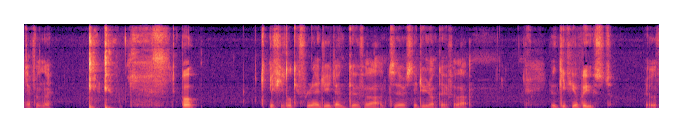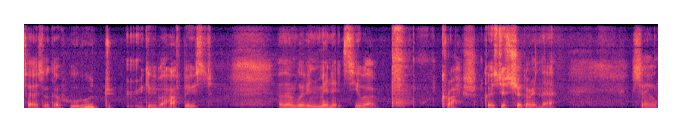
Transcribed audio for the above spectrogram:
definitely. but if you're looking for energy, don't go for that. Seriously, do not go for that. It'll give you a boost. The first, it'll go, it'll give you about half boost. And then within minutes, you'll like, pff, crash. Because it's just sugar in there. So,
